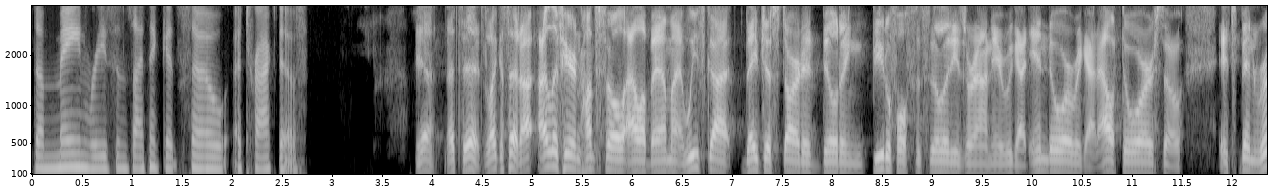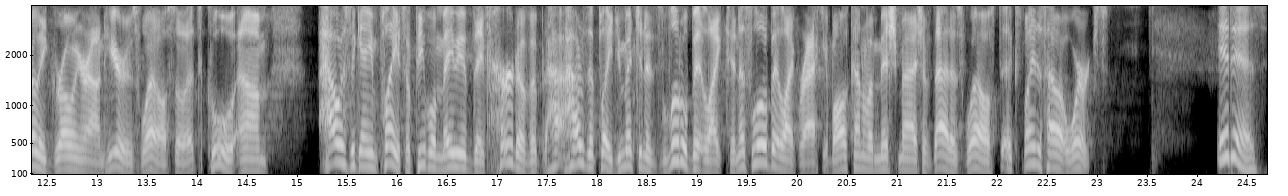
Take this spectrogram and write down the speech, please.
the main reasons I think it's so attractive. Yeah, that's it. Like I said, I, I, live here in Huntsville, Alabama, and we've got they've just started building beautiful facilities around here. We got indoor, we got outdoor, so it's been really growing around here as well. So that's cool. Um, how is the game played? So people maybe they've heard of it, but how, how does it play? You mentioned it's a little bit like tennis, a little bit like racquetball, kind of a mishmash of that as well. Explain us how it works. It is.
